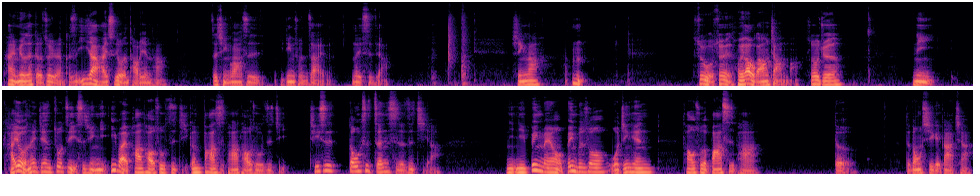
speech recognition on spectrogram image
他也没有在得罪人，可是依然还是有人讨厌他。这情况是一定存在的，类似这样。行啦，嗯，所以我所以回到我刚刚讲的嘛，所以我觉得你还有那件做自己事情，你一百趴掏出自己跟八十趴掏出自己，其实都是真实的自己啊。你你并没有，并不是说我今天掏出了八十趴的的东西给大家，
